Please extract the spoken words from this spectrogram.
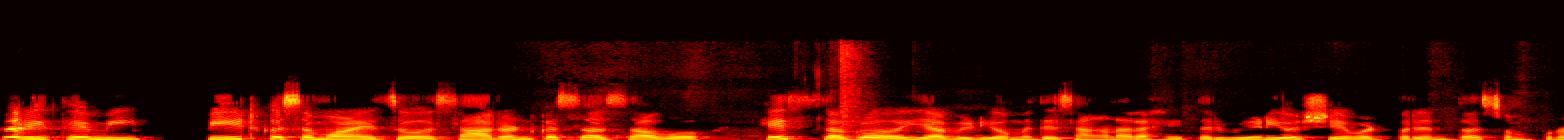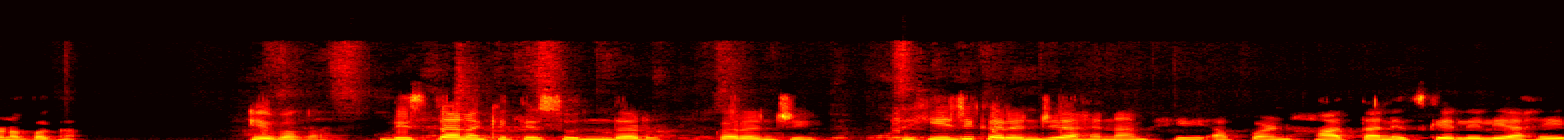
तर इथे मी पीठ कसं मळायचं सारण कसं असावं हे सगळं या व्हिडिओमध्ये सांगणार आहे. तर व्हिडिओ शेवटपर्यंत संपूर्ण बघा. हे बघा. दिसताना किती सुंदर करंजी? तर ही जी करंजी आहे ना ही आपण हातानेच केलेली आहे.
